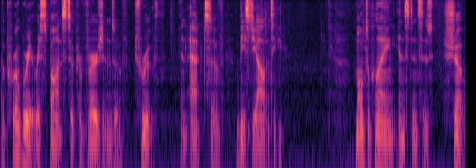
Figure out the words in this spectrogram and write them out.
appropriate response to perversions of truth and acts of bestiality. Multiplying instances show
